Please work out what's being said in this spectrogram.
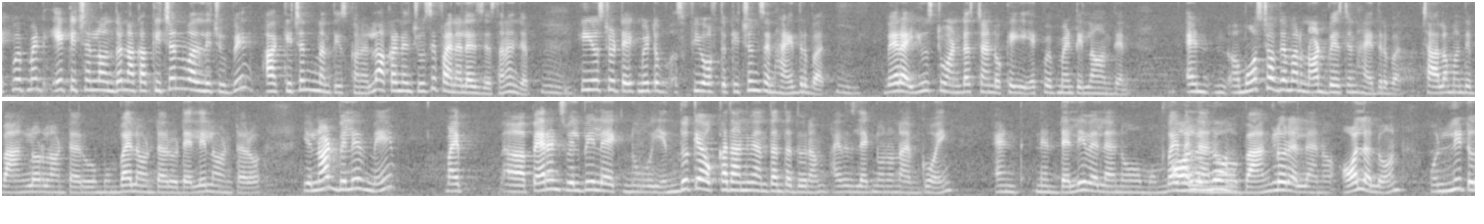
ఎక్విప్మెంట్ ఏ కిచెన్లో ఉందో నాకు ఆ కిచెన్ వాళ్ళని చూపి ఆ కిచెన్కి నన్ను తీసుకొని వెళ్ళు. అక్కడ నేను చూసి ఫైనలైజ్ చేస్తానని చెప్పి. He use to take me to few of the kitchens in Hyderabad where I use to understand okay ఈ ఎక్విప్మెంట్ ఇలా ఉంది అని. And most of them are not based in Hyderabad చాలా మంది బెంగళూరులో ఉంటారు ముంబైలో ఉంటారు ఢిల్లీలో ఉంటారు. You'll not believe me my parents will be like నువ్వు ఎందుకే ఒక్కదానివి అంతంత దూరం? I was like no no I'm going and నేను ఢిల్లీ వెళ్ళాను ముంబై వెళ్ళాను. బెంగళూరు వెళ్ళాను all alone only to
